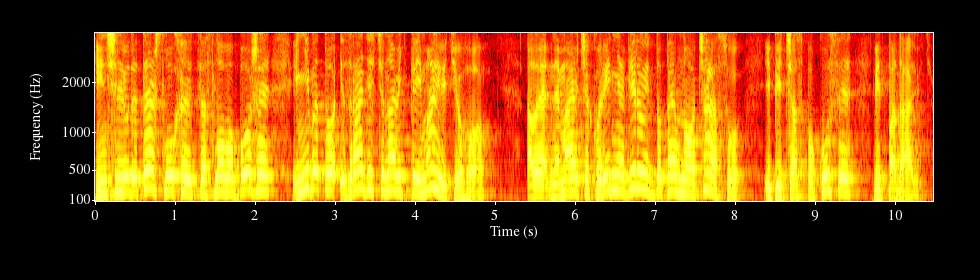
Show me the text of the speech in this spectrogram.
Інші люди теж слухають це Слово Боже і нібито із радістю навіть приймають його, але, не маючи коріння, вірують до певного часу і під час покуси відпадають.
